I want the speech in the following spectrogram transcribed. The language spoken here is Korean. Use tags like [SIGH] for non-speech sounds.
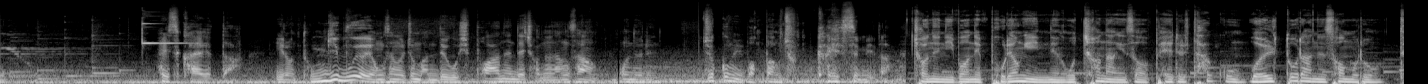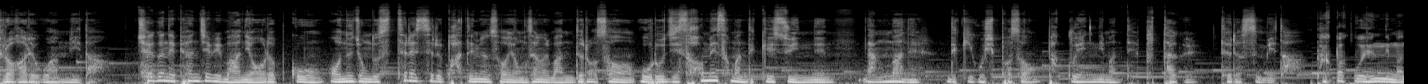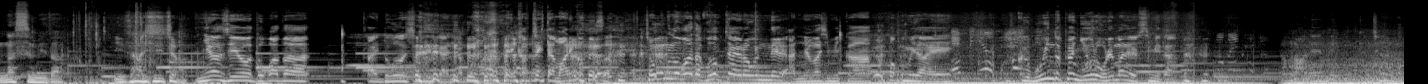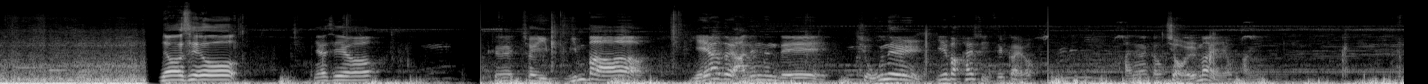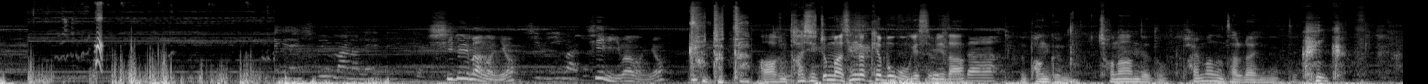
헬스 가야겠다. 이런 동기부여 영상을 좀 만들고 싶어 하는데 저는 항상 오늘은 쭈꾸미 먹방 좀 [LAUGHS] 가겠습니다. 저는 이번에 보령에 있는 오천항에서 배를 타고 월도라는 섬으로 들어가려고 합니다. 최근에 편집이 많이 어렵고 어느 정도 스트레스를 받으면서 영상을 만들어서 오로지 섬에서만 느낄 수 있는 낭만을 느끼고 싶어서 박구 행님한테 부탁을 드렸습니다. 박박구 행님 만났습니다. 인사하시죠. 안녕하세요 노가다 아니 노가다 시작한 게 아니라 뭐, [LAUGHS] 갑자기 다 말이 꺼내서 전국 노가다 구독자 여러분들 안녕하십니까 빡빡입니다 예. 그 무인도 편 이후로 오랜만에 뵙습니다 형은 안 했는데 괜찮은가? 안녕하세요. 안녕하세요 그 저희 민박 예약을 안 했는데 혹시 오늘 1박 할 수 있을까요? 가능할까? 혹시 얼마예요 방이? 11만 원에 해드릴게요. 11만 원이요? 12만 원. 12만 원이요? 아 그럼 다시 좀만 생각해보고 오겠습니다. 나 방금 전화한데도 8만 원 달라 했는데 그니까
